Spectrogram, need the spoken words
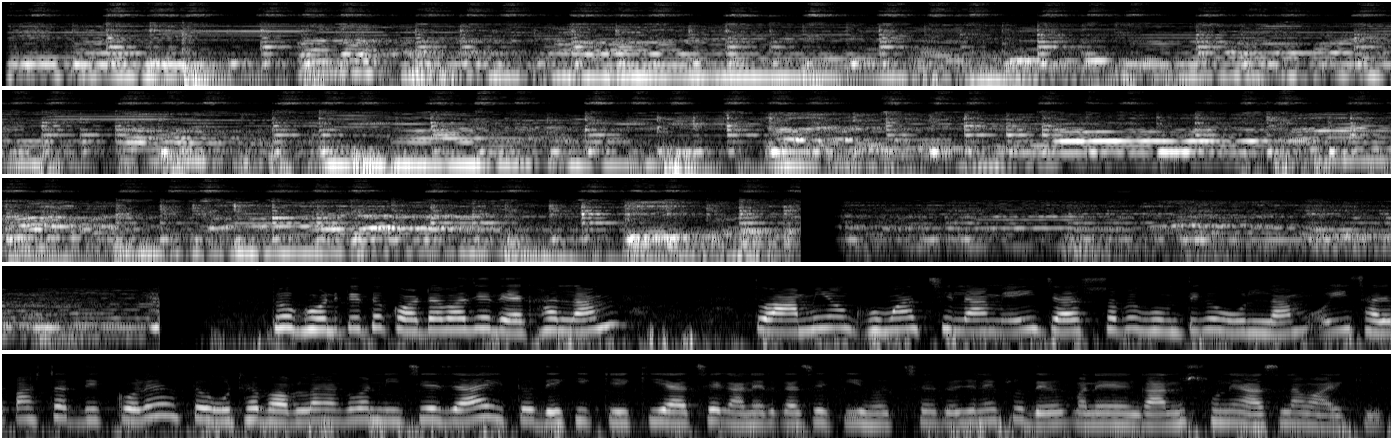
তো ঘড়িতে তো কটা বাজে দেখালাম। তো আমিও ঘুমাচ্ছিলাম, এই জাস্ট সবে ঘুম থেকে উঠলাম, ওই সাড়ে পাঁচটার দিক করে তো উঠে ভাবলাম একবার নিচে যাই, তো দেখি কে কী আছে, গানের কাছে কি হচ্ছে, তো জন্য একটু মানে গান শুনে আসলাম আর কি।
